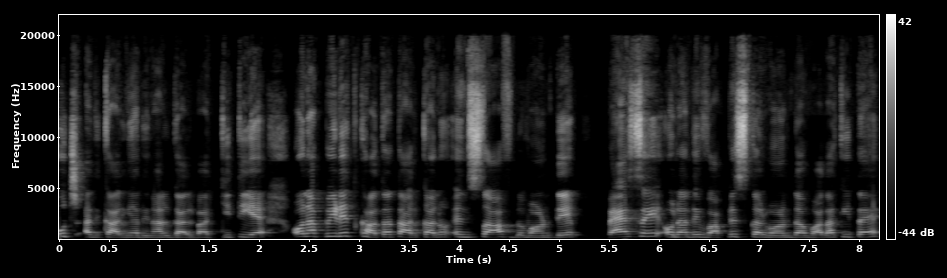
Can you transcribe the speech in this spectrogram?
ਉੱਚ ਅਧਿਕਾਰੀਆਂ ਦੇ ਨਾਲ ਗੱਲਬਾਤ ਕੀਤੀ ਹੈ। ਉਹਨਾਂ ਪੀੜਿਤ ਖਾਤਾ ਧਾਰਕਾਂ ਨੂੰ ਇਨਸਾਫ ਦਿਵਾਉਣ ਦੇ ਪੈਸੇ ਉਹਨਾਂ ਦੇ ਵਾਪਸ ਕਰਵਾਉਣ ਦਾ ਵਾਅਦਾ ਕੀਤਾ ਹੈ।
